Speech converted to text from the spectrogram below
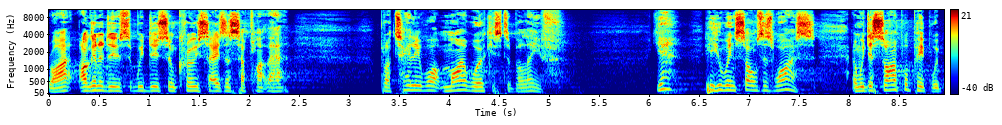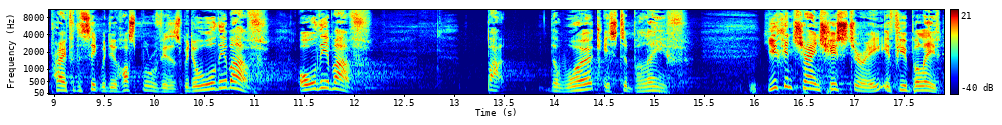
right? I'm going to do, we do some crusades and stuff like that. But I'll tell you what, my work is to believe. Yeah, he who wins souls is wise. And we disciple people, we pray for the sick, we do hospital visits, we do all the above, all the above. The work is to believe. You can change history if you believe.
